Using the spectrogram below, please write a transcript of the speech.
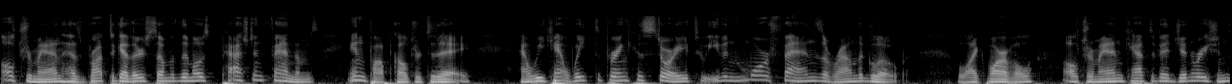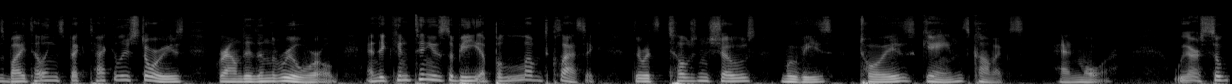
Ultraman has brought together some of the most passionate fandoms in pop culture today, and we can't wait to bring his story to even more fans around the globe. Like Marvel, Ultraman captivated generations by telling spectacular stories grounded in the real world, and it continues to be a beloved classic through its television shows, movies, toys, games, comics, and more. We are so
